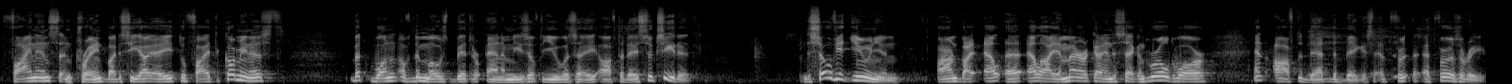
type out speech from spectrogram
financed and trained by the CIA to fight the communists, but one of the most bitter enemies of the USA after they succeeded. The Soviet Union, armed by uh, ally America in the Second World War, and after that, the biggest adversary.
